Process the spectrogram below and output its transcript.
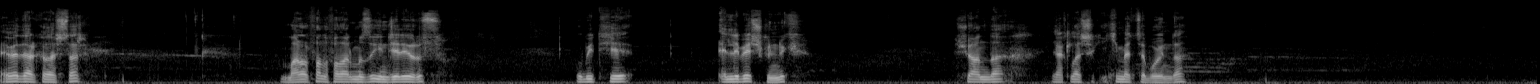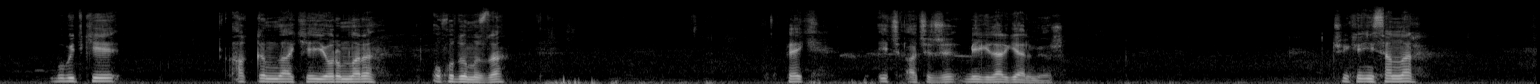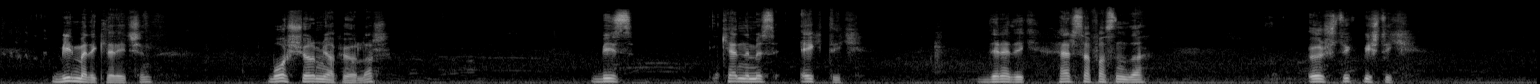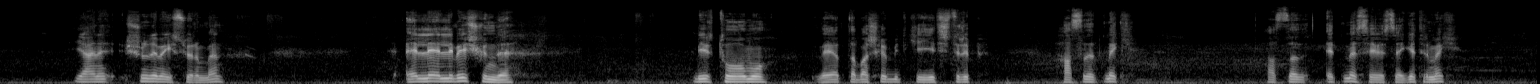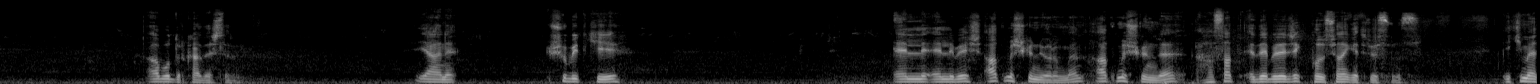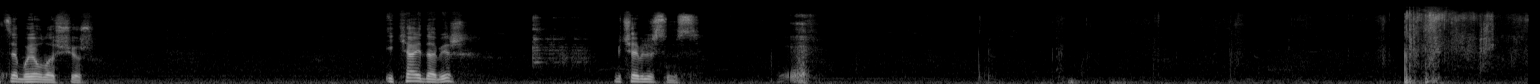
Evet arkadaşlar. Maralt alfalarımızı inceliyoruz. Bu bitki 55 günlük. Şu anda yaklaşık 2 metre boyunda. Bu bitki hakkındaki yorumları okuduğumuzda pek iç açıcı bilgiler gelmiyor. Çünkü insanlar bilmedikleri için boş yorum yapıyorlar. Biz kendimiz ektik, denedik, her safhasında ölçtük, biçtik. Yani şunu demek istiyorum ben. 50-55 günde bir tohumu veyahut da başka bir bitkiyi yetiştirip hasat etmek hasat etme seviyesine getirmek a budur kardeşlerim. Yani şu bitkiyi 50 55 60 gün diyorum ben. 60 günde hasat edebilecek pozisyona getiriyorsunuz. 2 metre boya ulaşıyor. 2 ayda bir biçebilirsiniz.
